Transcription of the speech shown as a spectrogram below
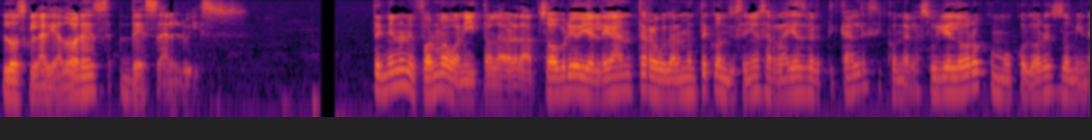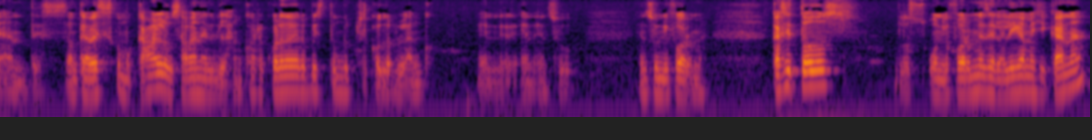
los gladiadores de San Luis. Tenían un uniforme bonito, la verdad, sobrio y elegante, regularmente con diseños a rayas verticales y con el azul y el oro como colores dominantes, aunque a veces como cábala usaban el blanco. Recuerdo haber visto mucho el color blanco en, su uniforme. Casi todos los uniformes de la Liga Mexicana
